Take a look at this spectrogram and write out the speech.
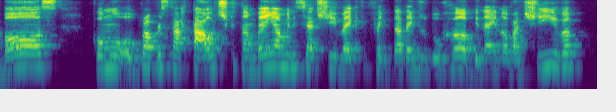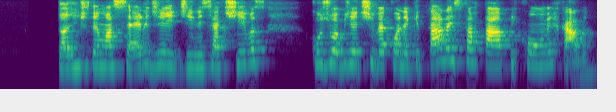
Boss, como o próprio Startout, que também é uma iniciativa que está dentro do Hub né, Inovativa. Então, a gente tem uma série de, de iniciativas cujo objetivo é conectar a startup com o mercado.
